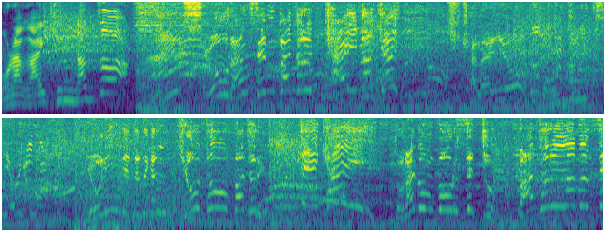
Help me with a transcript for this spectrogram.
オラが相手になっぞ。超乱戦バトル開幕。聞かないよ。こんなに強いとは。4人で戦う共闘バトル。でかい。ドラゴンボール Z バトルオブ Z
